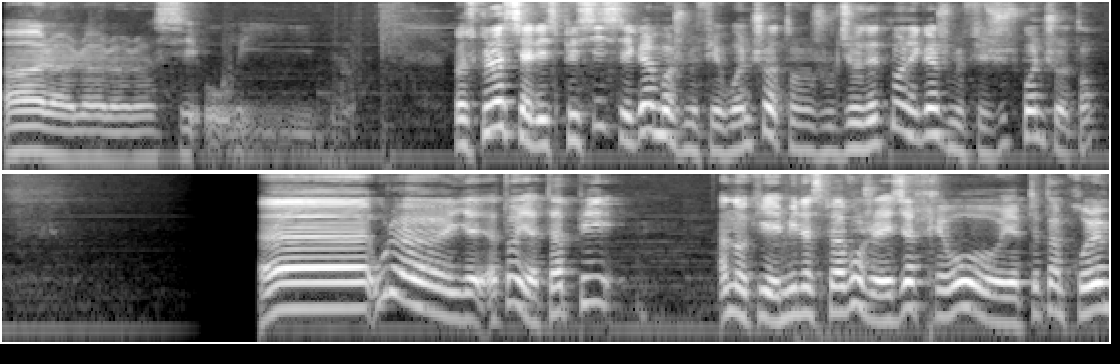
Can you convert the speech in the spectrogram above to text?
Ah là là là là, c'est horrible. Parce que là, si elle est spécis, les gars, moi je me fais one shot. Hein. Je vous le dis honnêtement, les gars, je me fais juste one shot. Euh. Oula, y a... attends, il y a tapé. Ah non, ok, il y a mis l'aspect avant. J'allais dire, frérot, il y a peut-être un problème.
